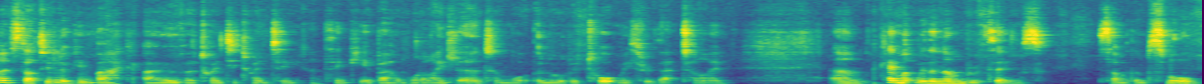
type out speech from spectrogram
I started looking back over 2020 and thinking about what I'd learnt and what the Lord had taught me through that time, um, I came up with a number of things. Some of them small,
